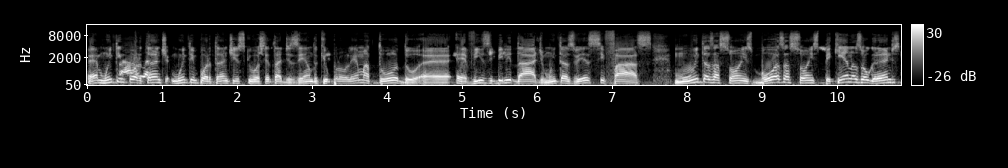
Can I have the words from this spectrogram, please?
é muito Fala. importante, muito importante isso que você está dizendo, que o problema todo é, é visibilidade. Muitas vezes se faz muitas ações, boas ações, pequenas ou grandes,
